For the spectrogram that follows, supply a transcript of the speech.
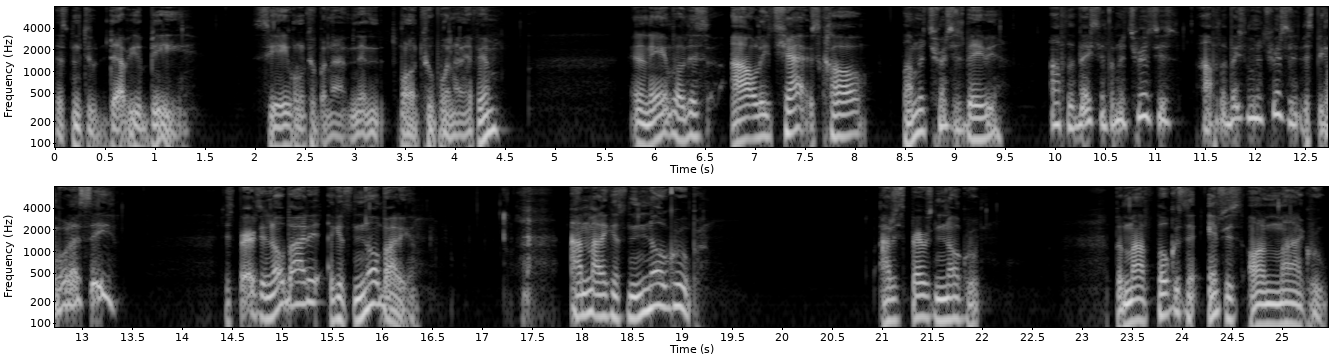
listening to WBCA 102.9 and then 102.9 FM. And the name of this hourly chat is called From the Trenches, baby. Observation from the trenches. Observation the trenches. Just speaking of what I see. Disparaging nobody against nobody. I'm not against no group. I disparage no group. But my focus and interest on my group,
